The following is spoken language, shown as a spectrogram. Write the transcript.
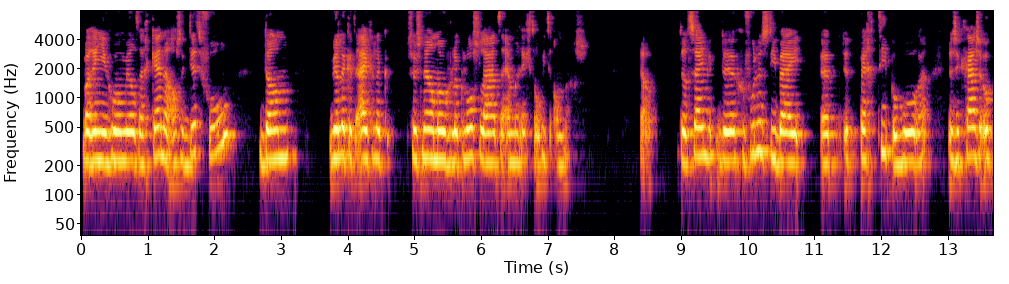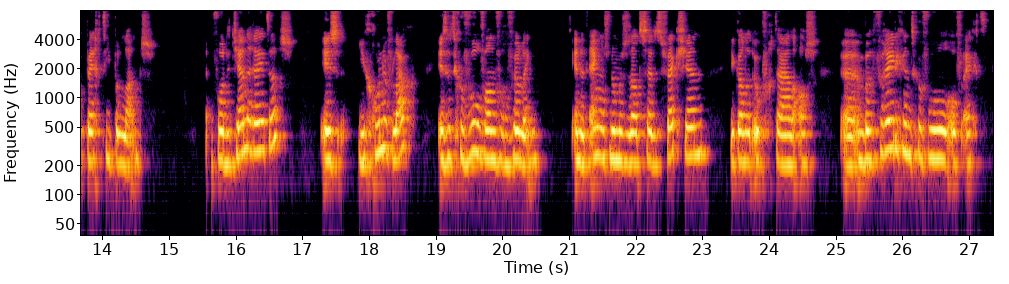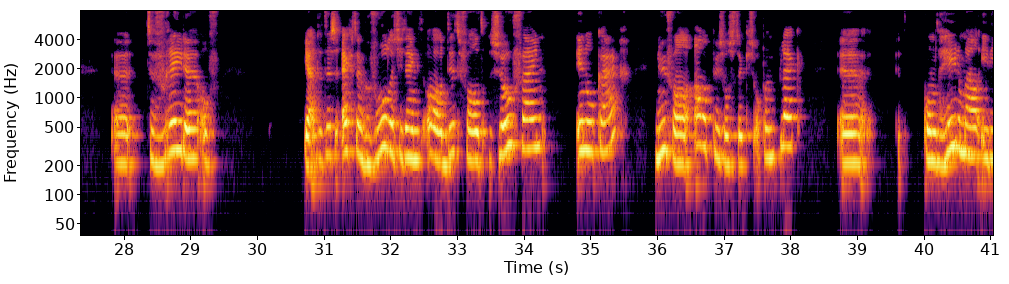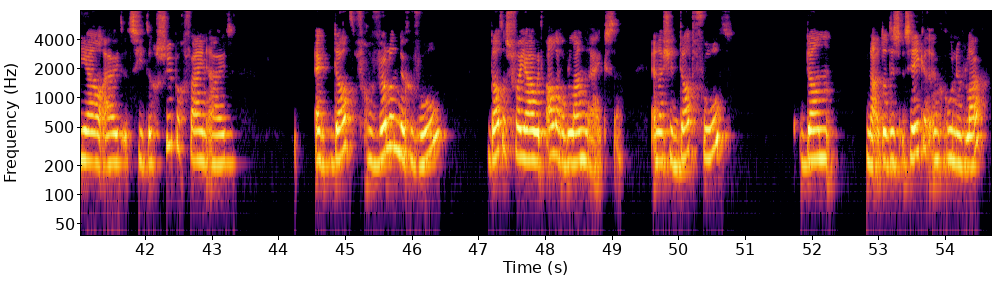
waarin je gewoon wilt herkennen, als ik dit voel, dan wil ik het eigenlijk zo snel mogelijk loslaten en me richten op iets anders. Nou, dat zijn de gevoelens die bij het per type horen, dus ik ga ze ook per type langs. Voor de generators is je groene vlag is het gevoel van vervulling. In het Engels noemen ze dat satisfaction. Je kan het ook vertalen als uh, een bevredigend gevoel of echt uh, tevreden. Of ja, dat is echt een gevoel dat je denkt: oh, dit valt zo fijn in elkaar. Nu vallen alle puzzelstukjes op hun plek. Uh, het komt helemaal ideaal uit. Het ziet er super fijn uit. Echt dat vervullende gevoel, dat is voor jou het allerbelangrijkste. En als je dat voelt, dan, nou, dat is zeker een groene vlag.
